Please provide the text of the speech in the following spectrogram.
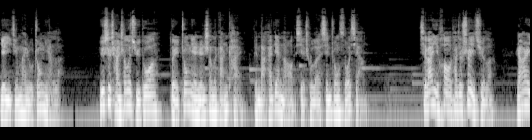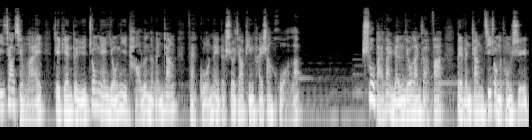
也已经迈入中年了，于是产生了许多对中年人生的感慨，便打开电脑写出了心中所想。写完以后，他就睡去了。然而一觉醒来，这篇对于中年油腻讨论的文章，在国内的社交平台上火了。数百万人浏览转发，被文章击中的同时，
